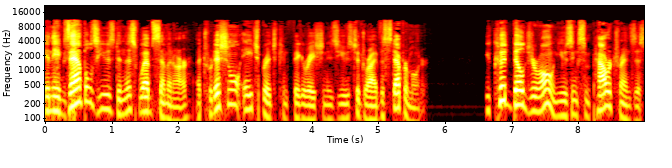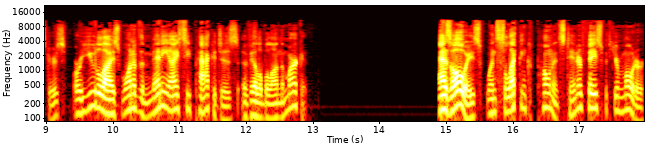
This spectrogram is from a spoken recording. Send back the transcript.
In the examples used in this web seminar, a traditional H-bridge configuration is used to drive the stepper motor. You could build your own using some power transistors or utilize one of the many IC packages available on the market. As always, when selecting components to interface with your motor,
